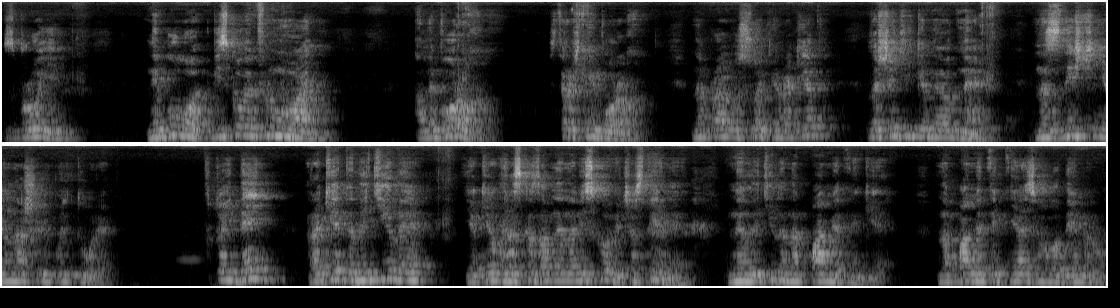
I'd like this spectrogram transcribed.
зброї, не було військових формувань, але ворог, страшний ворог, направив сотні ракет лише тільки не одне на знищення нашої культури. В той день ракети летіли, як я вже сказав, не на військові частини, не летіли на пам'ятники, на пам'ятник князю Володимиру,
